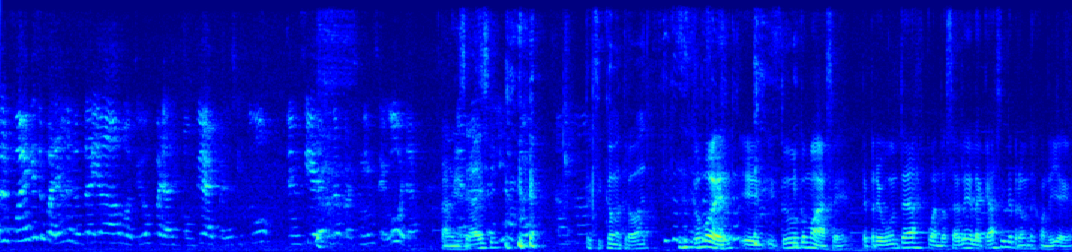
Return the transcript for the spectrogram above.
sea, puede que tu pareja no te haya dado motivos para desconfiar, pero si tú en sí eres una persona insegura. También. Ya, pues. Toxicómetro va. ¿Cómo es? ¿Y, y tú cómo haces? ¿Te preguntas cuando sale de la casa y le preguntas cuando llega?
